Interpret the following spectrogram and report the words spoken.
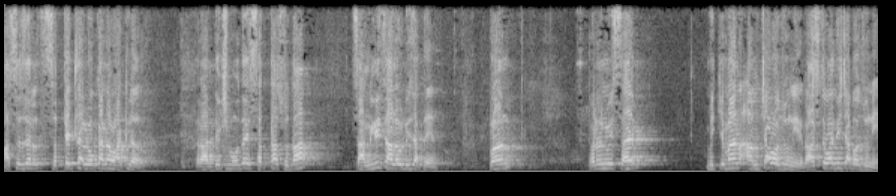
असं जर सत्तेतल्या लोकांना वाटलं तर अध्यक्ष महोदय सत्ता सुद्धा चांगली चालवली जाते. पण फडणवीस साहेब मी किमान आमच्या बाजूने राष्ट्रवादीच्या बाजूने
